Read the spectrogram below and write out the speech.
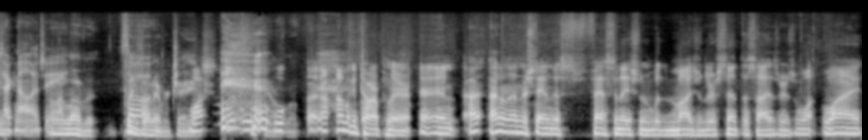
technology. Oh, I love it. Please So- don't ever change. What, what- what- I- I'm a guitar player, and I, I don't understand this fascination with modular synthesizers. Why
